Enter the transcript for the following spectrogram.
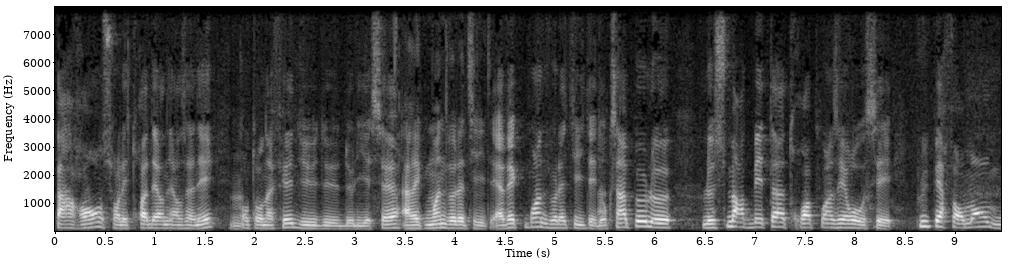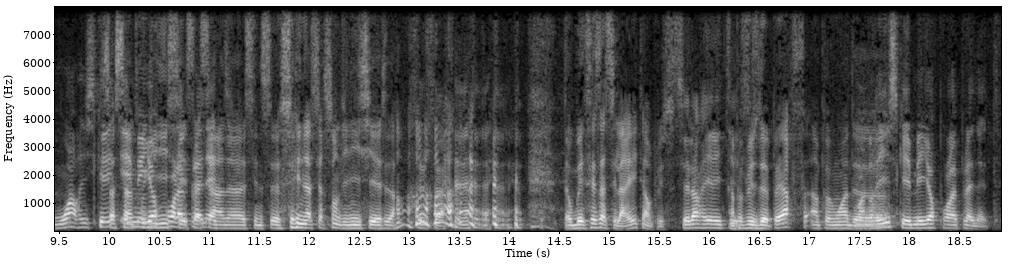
par an sur les trois dernières années hmm. quand on a fait du, de, l'ISR. Avec moins de volatilité. Avec moins de volatilité. Donc c'est un peu le, le Smart Beta 3.0. C'est plus performant, moins risqué et meilleur pour la planète. C'est une, assertion d'initié, ça. ça. Donc c'est ça, c'est la réalité en plus. C'est la réalité. Un peu plus de perf, un peu moins de... Moins de risque et meilleur pour la planète.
